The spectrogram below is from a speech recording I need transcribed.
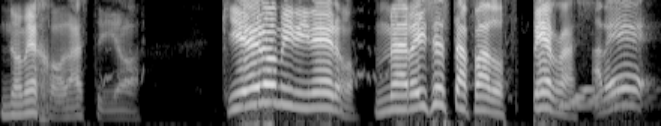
No me jodas, tío. Quiero mi dinero. Me habéis estafado, perras. A ver,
